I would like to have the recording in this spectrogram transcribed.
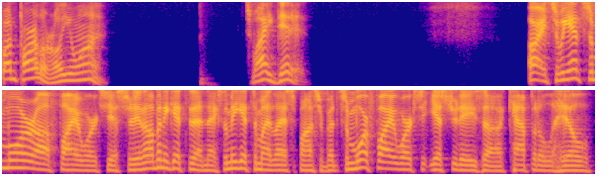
on Parler all you want. That's why I did it. All right, so we had some more uh, fireworks yesterday, and I'm going to get to that next. Let me get to my last sponsor, but some more fireworks at yesterday's uh, Capitol Hill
